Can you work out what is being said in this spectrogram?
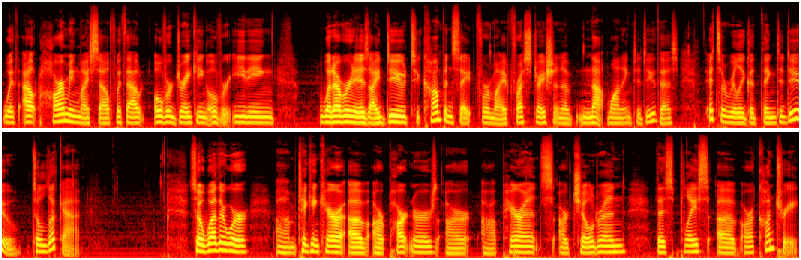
without harming myself, without over drinking, overeating, whatever it is I do to compensate for my frustration of not wanting to do this, it's a really good thing to do, to look at. So whether we're um, taking care of our partners, our uh, parents, our children, this place of, our country,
